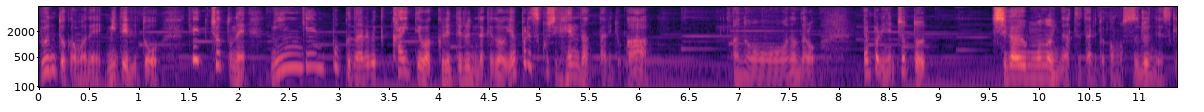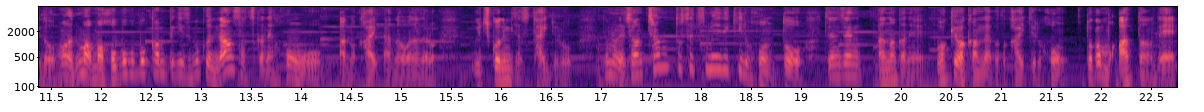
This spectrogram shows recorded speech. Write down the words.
文とかはね、見てると、結構ちょっとね、人間っぽくなるべく書いてはくれてるんだけど、やっぱり少し変だったりとか、あのー、なんだろう、やっぱりね、ちょっと違うものになってたりとかもするんですけど、まあまあまあ、ほぼほぼ完璧です。僕何冊かね、本を、あの、かい、あの、なんだろう、打ち込んでみたんです、タイトルを。でもねちゃん、ちゃんと説明できる本と、全然、あ、なんかね、わけわかんないこと書いてる本とかもあったので、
